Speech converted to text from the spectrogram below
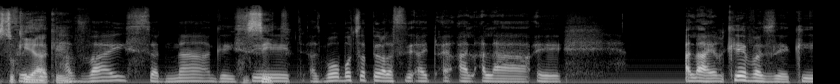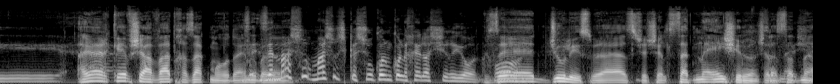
סוקיאקי. צוות הוואי סדנה גייסית. אז בואו בוא תספר על, את- על, ההרכב הזה, כי היה הרכב שעבד חזק מאוד, היינו ב... זה משהו, משהו שקשור קודם כל לחיל השריון, נכון? זה ג'וליס, של סדנאי שריון, של הסדנה.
